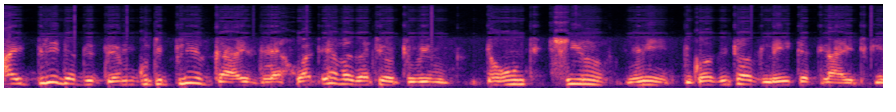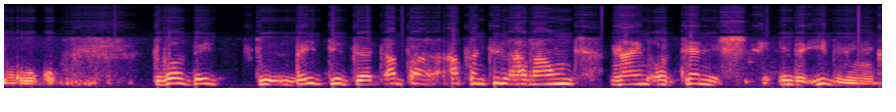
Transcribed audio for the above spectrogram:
I pleaded with them, could you please guys, ne, whatever that you're doing, don't kill me because it was late at night, Kingoku. Because they They did that up, uh, up until around 9 or 10 in the evening.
